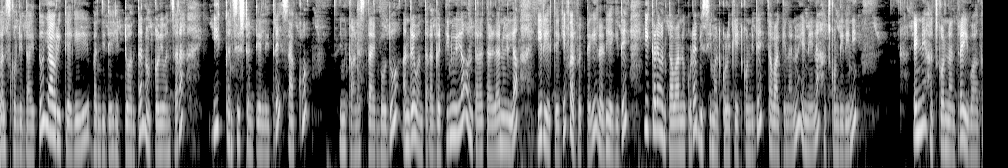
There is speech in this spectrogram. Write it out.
ಕಲಿಸ್ಕೊಂಡಿದ್ದಾಯಿತು. ಯಾವ ರೀತಿಯಾಗಿ ಬಂದಿದೆ ಹಿಟ್ಟು ಅಂತ ನೋಡ್ಕೊಳ್ಳಿ ಒಂದ್ಸಲ. ಈ ಕನ್ಸಿಸ್ಟೆಂಟಿಯಲ್ಲಿದ್ದರೆ ಸಾಕು. ನಿಮಗೆ ಕಾಣಿಸ್ತಾ ಇರ್ಬೋದು. ಅಂದರೆ ಒಂಥರ ಗಟ್ಟಿನೂ ಇಲ್ಲ, ಒಂಥರ ತಳ್ಳನೂ ಇಲ್ಲ. ಈ ರೀತಿಯಾಗಿ ಪರ್ಫೆಕ್ಟಾಗಿ ರೆಡಿಯಾಗಿದೆ ಈ ಕಡೆ ಒಂದು ತವಾನು ಕೂಡ ಬಿಸಿ ಮಾಡ್ಕೊಳ್ಳೋಕ್ಕೆ ಇಟ್ಕೊಂಡಿದ್ದೆ. ತವಾಕ್ಕೆ ನಾನು ಎಣ್ಣೆನ ಹಚ್ಕೊಂಡಿದ್ದೀನಿ. ಎಣ್ಣೆ ಹಚ್ಕೊಂಡ ನಂತರ ಇವಾಗ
